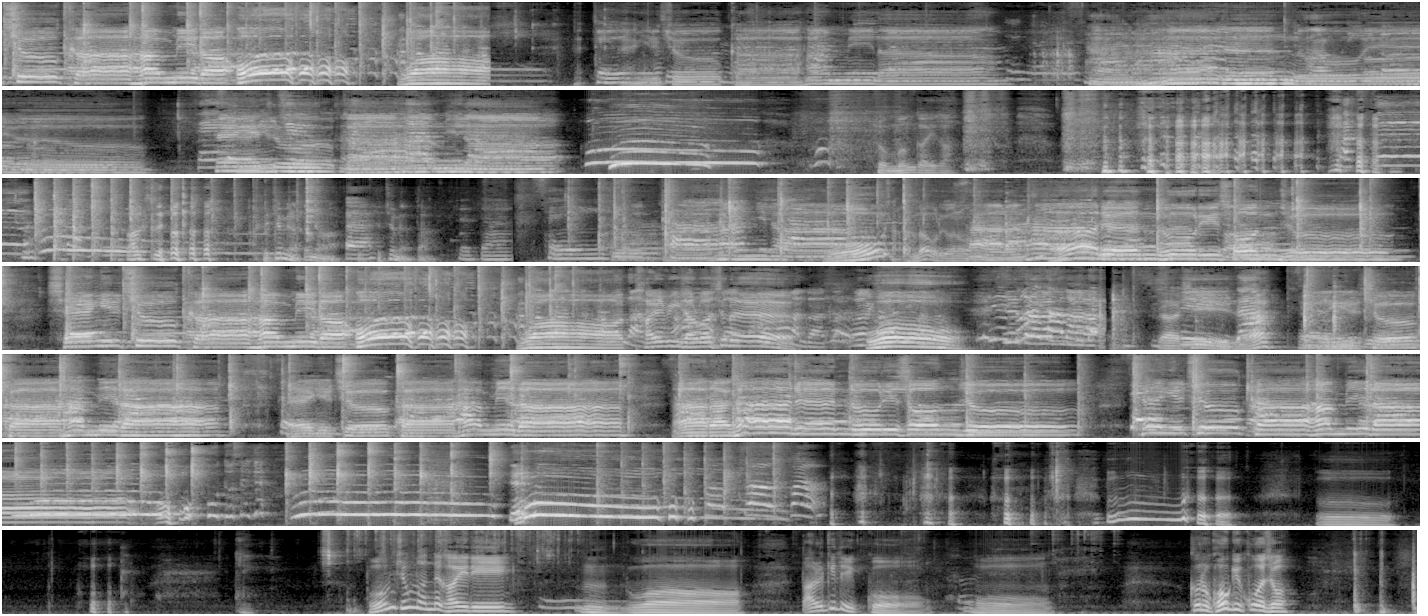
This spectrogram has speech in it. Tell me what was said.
축하합니다. 오! 와. 생일 축하합니다. 사랑하는 누이유 생일 축하합니다. 좀 뭔가 이거. 박수. 처음이 낫다 냐 처음이 낫다 됐다. 생일 축하합니다. 오, 잘한다 우리 오늘. 사랑하는 우리 손주 생일 축하합니다. 오, 와 타이밍 잘 맞추네. 와. 자 시작. 생일 축하합니다. 생일 축하합니다. 사랑하는 우리 손주 생일 축하합니다. 오. 또 세게. 오. 오. 엄청 많네 과일이. 음, 우와. 딸기도 있고. 오. 그거는 고기 구워줘.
